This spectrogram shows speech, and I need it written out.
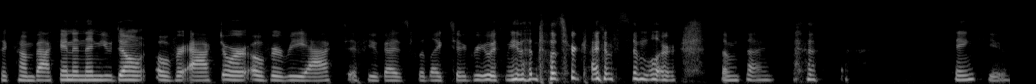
to come back in and then you don't overact or overreact if you guys would like to agree with me that those are kind of similar sometimes Thank you.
